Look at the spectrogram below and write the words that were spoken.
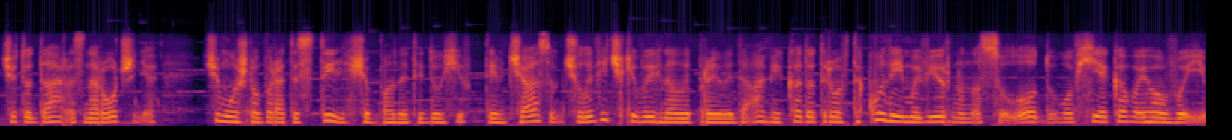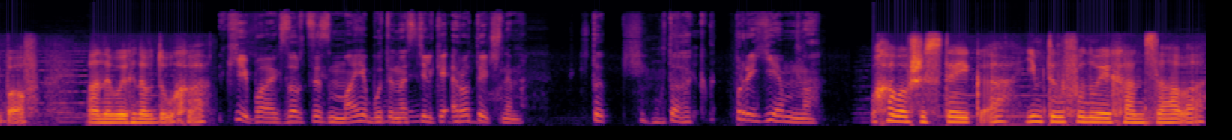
чи то дар з народження, чи можна обирати стиль, щоб банити духів. Тим часом чоловічки вигнали привида, а Мікадо отримав таку неймовірну насолоду, мов Хіякава його виїбав, а не вигнав духа. Хіба екзорцизм має бути настільки еротичним? Та так приємно. Похававши стейка, їм телефонує Ханзава.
